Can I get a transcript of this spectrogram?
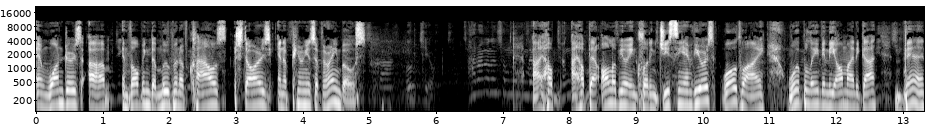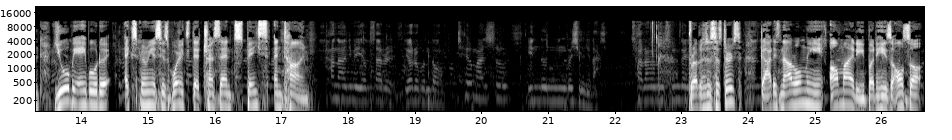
and wonders um, involving the movement of clouds, stars, and appearance of rainbows? I hope I hope that all of you, including GCN viewers worldwide, will believe in the Almighty God. Then you will be able to experience His works that transcend space and time. Brothers and sisters, God is not only Almighty, but He is also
